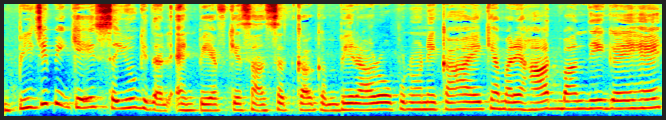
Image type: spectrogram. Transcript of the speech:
बीजेपी के सहयोगी दल एनपीएफ के सांसद का गंभीर आरोप, उन्होंने कहा है कि हमारे हाथ बाँध दिए गए हैं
